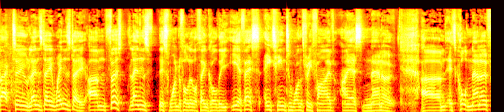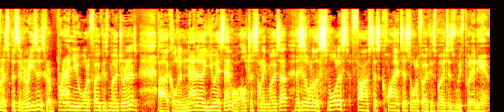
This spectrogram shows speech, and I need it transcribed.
back to Lens Day Wednesday. Um, first lens, this wonderful little thing called the EFS 18 to 135 IS Nano. Um, it's called Nano for a specific reason. It's got a brand new autofocus motor in it uh, called a Nano USM or ultrasonic motor. This is one of the smallest, fastest, quietest autofocus motors we've put in here.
